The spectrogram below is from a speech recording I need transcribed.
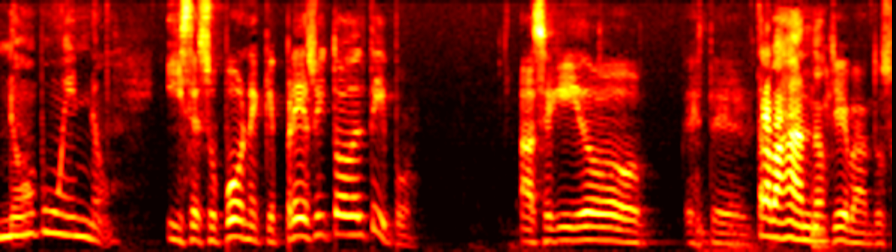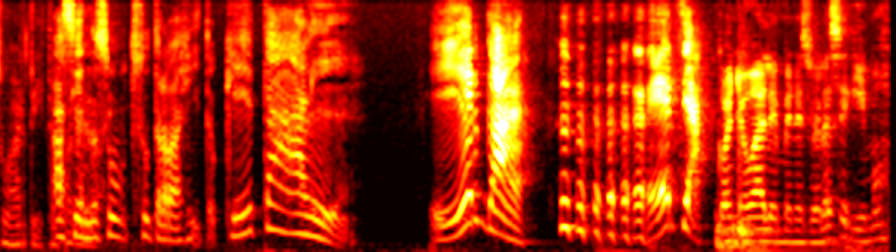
No bueno. Y se supone que preso y todo el tipo ha seguido este, Trabajando. llevando sus artistas. haciendo su, su trabajito. ¿Qué tal? ¡Erga! ¡Ercia! Coño, vale, en Venezuela seguimos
